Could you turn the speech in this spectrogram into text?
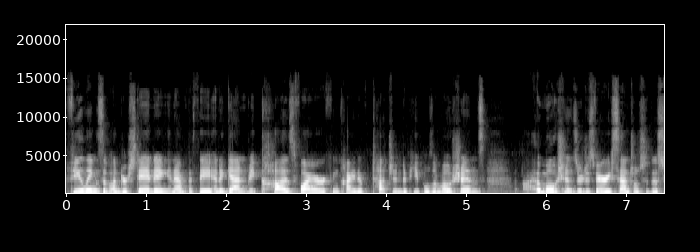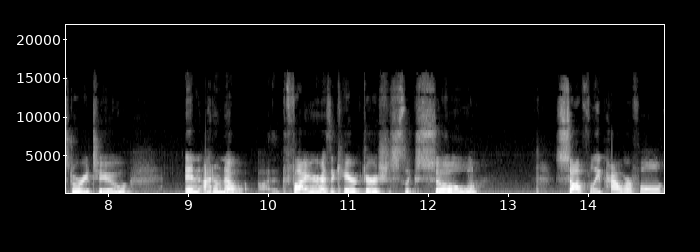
feelings of understanding and empathy. And again, because fire can kind of touch into people's emotions, emotions are just very central to this story too. And I don't know, fire as a character is just like so softly powerful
